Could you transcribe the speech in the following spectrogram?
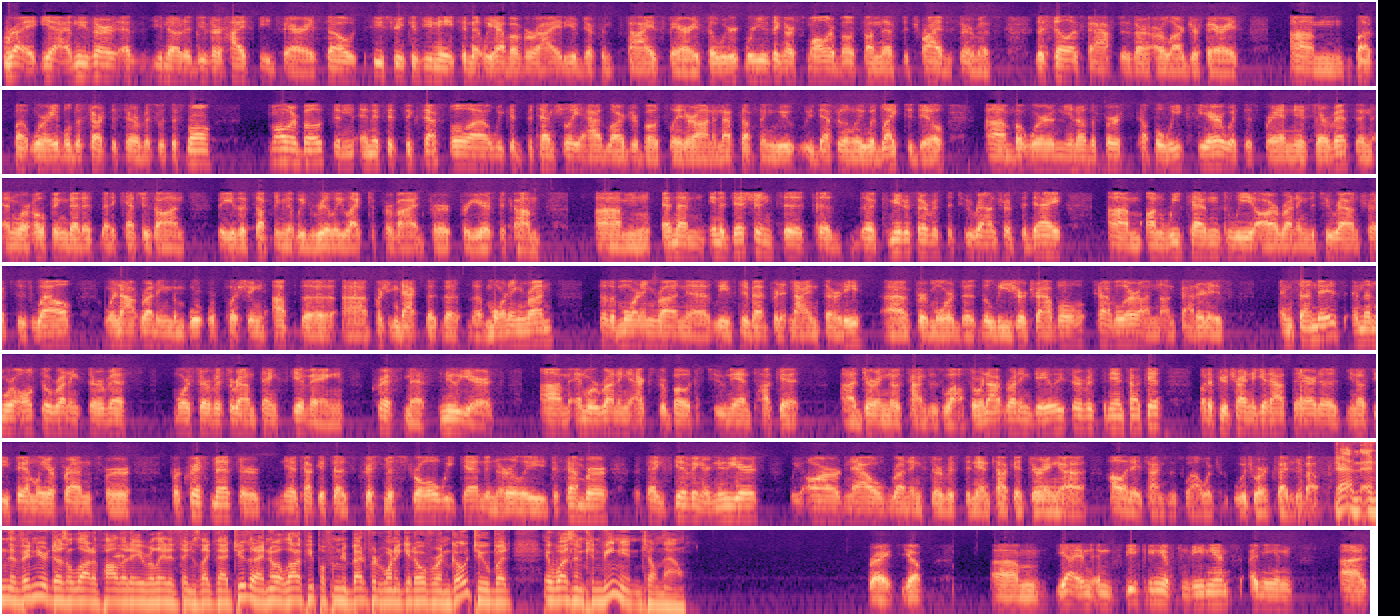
Right, yeah, and these are, as you noted, these are high-speed ferries. So Seastreak is unique in that we have a variety of different size ferries. So we're, we're using our smaller boats on this to try the service. They're still as fast as our, our larger ferries, um, but but we're able to start the service with the small smaller boats, and, and if it's successful, uh, we could potentially add larger boats later on, and that's something we, we definitely would like to do. Um, but we're in, you know, the first couple weeks here with this brand new service, and, and we're hoping that it, that it catches on because it's something that we'd really like to provide for, for years to come. Um, and then in addition to, to the commuter service, the two round trips a day, um, on weekends, we are running the two round trips as well. We're not running the, we're pushing up the, uh, pushing back the, the, the morning run. So the morning run uh, leaves New Bedford at 9:30 uh, for more the, the leisure travel traveler on, on Saturdays and Sundays, and then we're also running service more service around Thanksgiving, Christmas, New Year's, um, and we're running extra boats to Nantucket uh, during those times as well. So we're not running daily service to Nantucket, but if you're trying to get out there to you know see family or friends for for Christmas, or Nantucket does Christmas stroll weekend in early December, or Thanksgiving or New Year's, we are now running service to Nantucket during uh, holiday times as well, which which we're excited about. Yeah, and, and the vineyard does a lot of holiday related things like that too. That I know a lot of people from New Bedford want to get over and go to, but it wasn't convenient until now. Right. Yep. Um, yeah, and, and speaking of convenience, I mean, uh,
